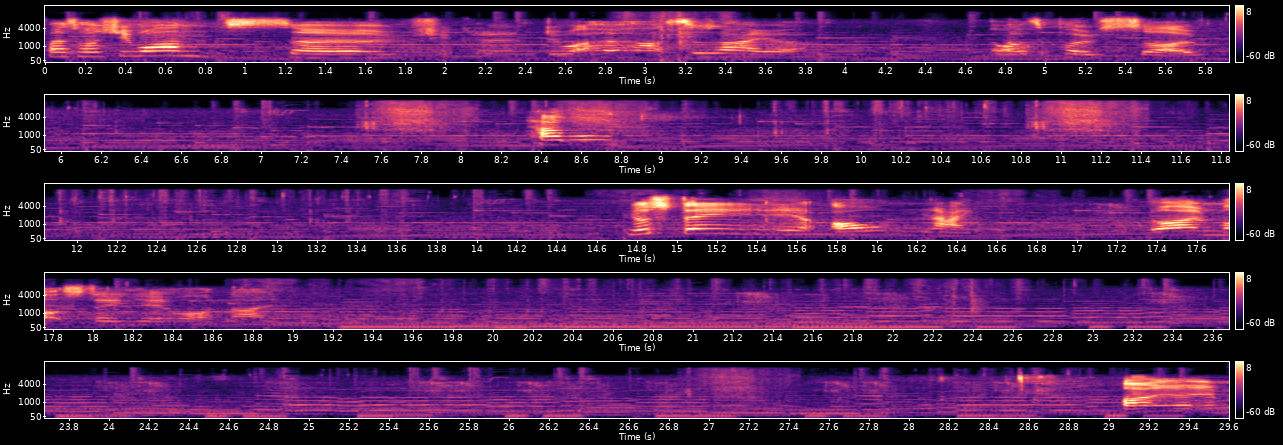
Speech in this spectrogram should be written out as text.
That's what she wants, so she can do what her heart's desire. No, I suppose so. Harold You're staying here all night. No, I'm not staying here all night. I am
